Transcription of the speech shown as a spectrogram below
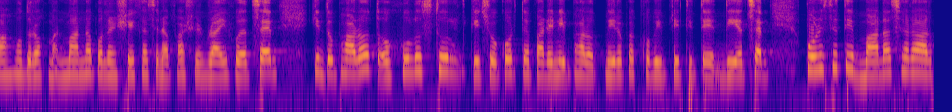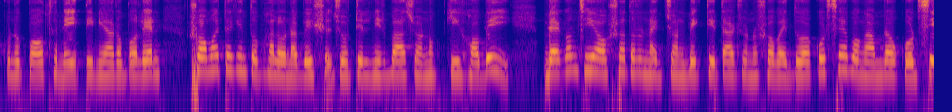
মাহমুদুর রহমান মান্না বলেন, শেখ হাসিনা ফাঁসির রায় হয়েছে, কিন্তু ভারত হুলস্থুল কিছু করতে পারেনি। ভারত নিরপেক্ষ বিবৃতিতে দিয়েছে, পরিস্থিতি মানা ছাড়া আর কোনো পথ নেই। তিনি আরও বলেন, সময়টা কিন্তু ভালো না, বেশ জটিল নির্বাচন কি হবেই? বেগম জিয়া অসাধারণ একজন ব্যক্তি, তার জন্য সবাই দোয়া করছে এবং আমরাও করছি।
